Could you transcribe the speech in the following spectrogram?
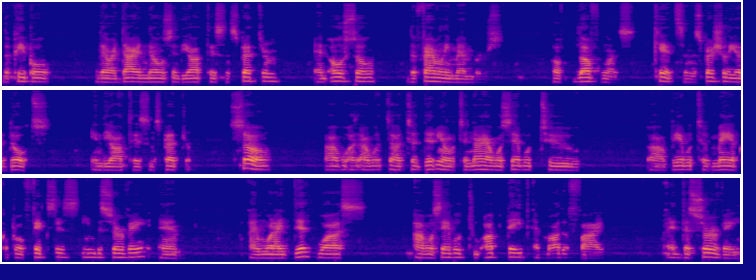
the people that are diagnosed in the autism spectrum, and also the family members of loved ones, kids, and especially adults in the autism spectrum. So, I was I was uh, to you know tonight I was able to uh, be able to make a couple of fixes in the survey and and what I did was I was able to update and modify uh, the survey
